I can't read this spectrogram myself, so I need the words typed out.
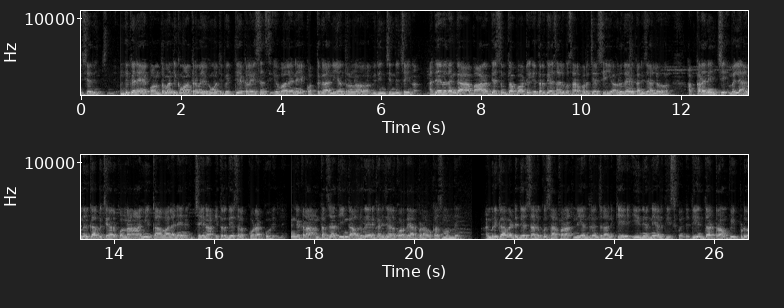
నిషేధించింది. అందుకనే కొంతమందికి మాత్రమే ఎగుమతి ప్రత్యేక లైసెన్స్ ఇవ్వాలని కొత్తగా నియంత్రణ విధించింది చైనా. అదే విధంగా భారతదేశంతో పాటు ఇతర దేశాలకు సరఫరా చేసి అరుదైన ఖనిజాలు అక్కడ నుంచి మళ్ళీ అమెరికాకు చేరకుండా హామీ కావాలని చైనా ఇతర దేశాలకు కూడా కోరింది. ఇక్కడ అంతర్జాతీయంగా అరుదైన ఖనిజాల కొరత ఏర్పడే అవకాశం ఉంది. అమెరికా వంటి దేశాలకు సరఫరా నియంత్రించడానికి ఈ నిర్ణయాలు తీసుకుంది. దీంతో ట్రంప్ ఇప్పుడు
